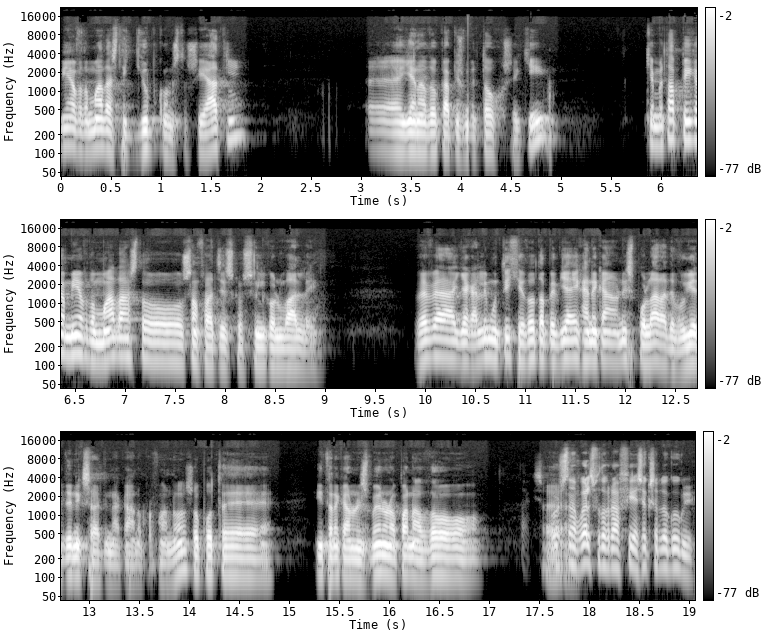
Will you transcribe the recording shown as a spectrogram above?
μία εβδομάδα στην CubeCon στο Σιάτλ ε, για να δω κάποιους μετόχους εκεί. Και μετά πήγα μία εβδομάδα στο Σαν Φραντζίσκο, Silicon Valley. Βέβαια, για καλή μου τύχη, εδώ τα παιδιά είχαν κανονίσει πολλά ραντεβού, γιατί δεν ήξερα τι να κάνω προφανώς. Οπότε ήταν κανονισμένο να πάω να δω. Μπορούσες να βγάλεις φωτογραφίες έξω από το Google.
